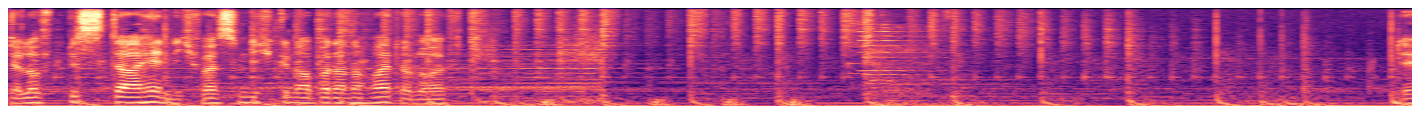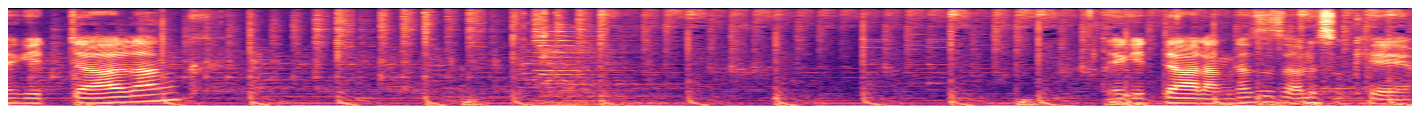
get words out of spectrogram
Der läuft bis dahin. Ich weiß noch nicht genau, ob er da noch weiterläuft. Der geht da lang. Der geht da lang. Das ist alles okay.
